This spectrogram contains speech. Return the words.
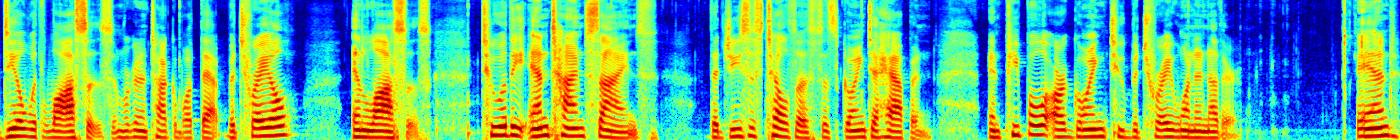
deal with losses. And we're going to talk about that betrayal and losses. Two of the end time signs that Jesus tells us that's going to happen. And people are going to betray one another and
